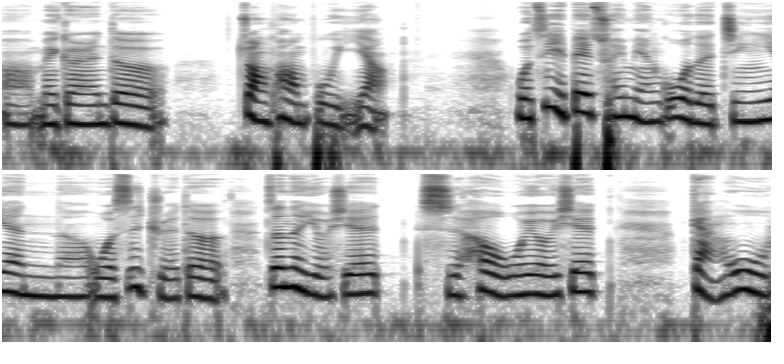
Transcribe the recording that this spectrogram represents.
嗯，每个人的状况不一样。我自己被催眠过的经验呢，我是觉得真的有些时候，我有一些感悟，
